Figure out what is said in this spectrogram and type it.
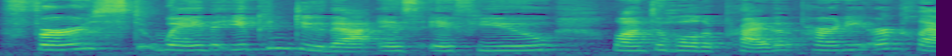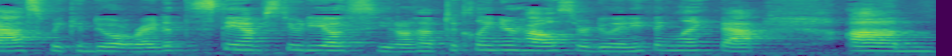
First way that you can do that is if you want to hold a private party or class, we can do it right at the stamp studio so you don't have to clean your house or do anything like that. Um,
